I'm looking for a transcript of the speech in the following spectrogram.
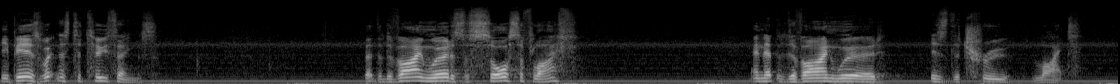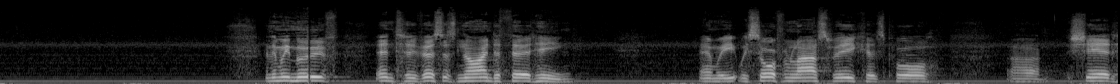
He bears witness to two things that the divine word is the source of life, and that the divine word is the true light. And then we move into verses 9 to 13. And we, we saw from last week as Paul uh, shared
